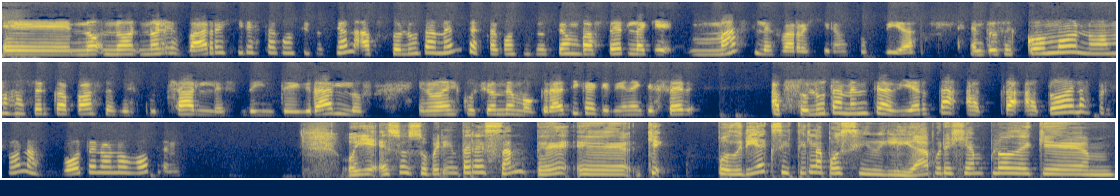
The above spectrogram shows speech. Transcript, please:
Eh, no, no, no les va a regir esta constitución, absolutamente esta constitución va a ser la que más les va a regir en sus vidas. Entonces, ¿cómo no vamos a ser capaces de escucharles, de integrarlos en una discusión democrática que tiene que ser absolutamente abierta a, a todas las personas, voten o no voten? Oye, eso es súper interesante. Eh, ¿Podría existir la posibilidad, por ejemplo, de que mm,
